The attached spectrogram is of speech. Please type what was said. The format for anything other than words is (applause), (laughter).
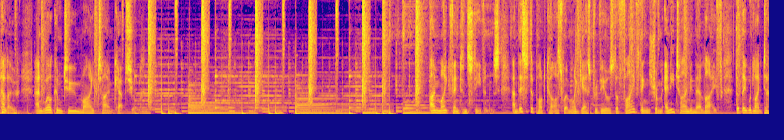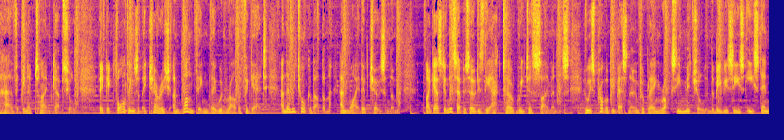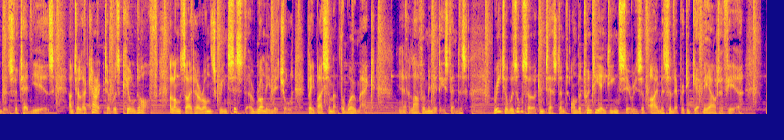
Hello, and welcome to My Time Capsule. I'm Mike Fenton Stevens, and this is the podcast where my guest reveals the five things from any time in their life that they would like to have in a time capsule. They pick four things that they cherish and one thing they would rather forget, and then we talk about them and why they've chosen them. My guest in this episode is the actor Rita Simons, who is probably best known for playing Roxy Mitchell in the BBC's EastEnders for 10 years, until her character was killed off alongside her on screen sister, Ronnie Mitchell, played by Samantha Womack. Yeah, laugh a minute, EastEnders. Rita was also a contestant on the 2018 series of I'm a Celebrity, Get Me Out of Here.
